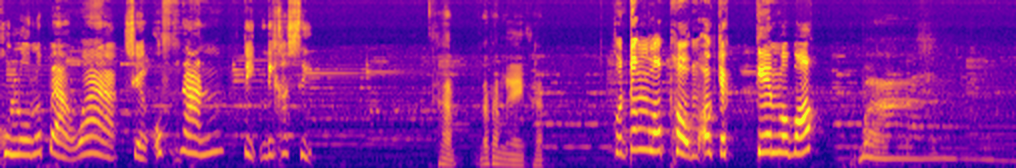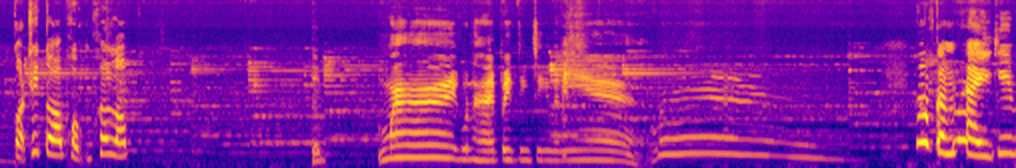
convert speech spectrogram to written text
คุณรู้หรือเปล่าว่าเสียงอุฟนั้นติดลิขสิทธิ์ ครับ แล้วทำยังไงครับ คุณต้องลบผมออกจากเกมโรบอกว้า กดที่ตัวผมเพื่อลบ ไม่คุณหายไปจริงๆแล้วเนี่ย ไม่พบกันใหม่คลิป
